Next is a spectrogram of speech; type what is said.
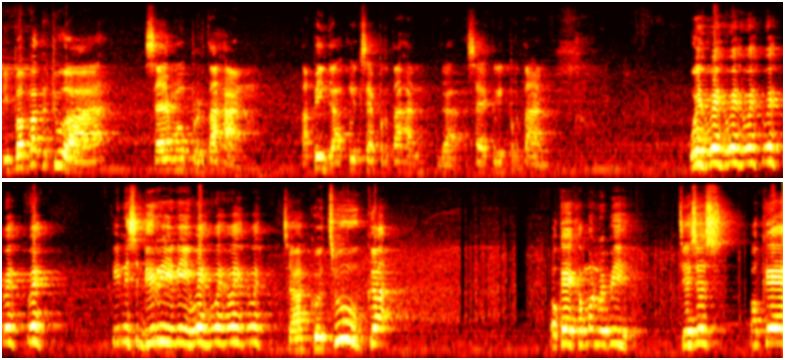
Di babak kedua saya mau bertahan tapi nggak klik saya bertahan nggak saya klik bertahan weh weh weh weh weh weh weh ini sendiri nih weh weh weh weh jago juga oke okay, come on baby Jesus oke okay.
